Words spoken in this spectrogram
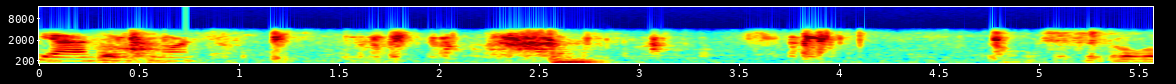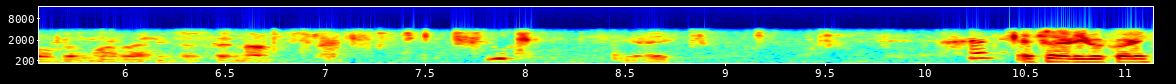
Yeah, there's more. Should go a little bit more, but I think that's good enough. Yay. It's already recording.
